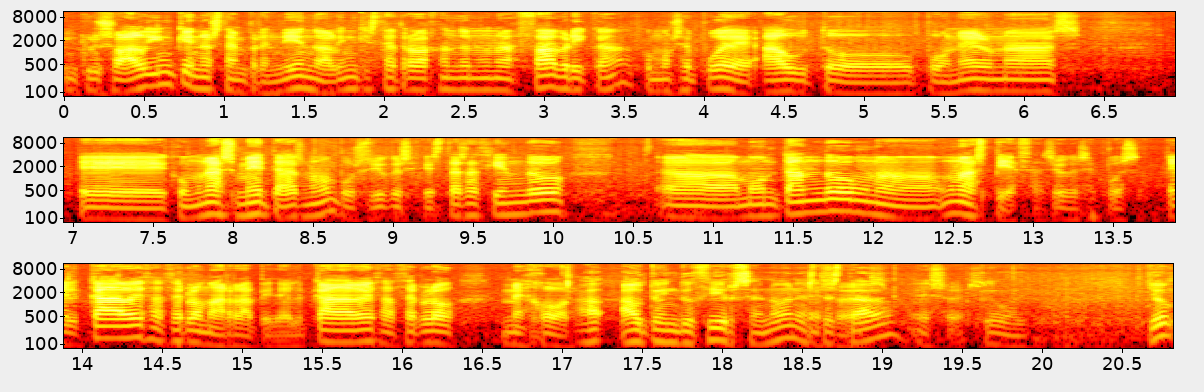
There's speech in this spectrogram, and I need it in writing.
incluso alguien que no está emprendiendo, alguien que está trabajando en una fábrica, cómo se puede autoponer unas eh, como unas metas, ¿no? Pues yo que sé, que estás haciendo, ah, montando una- unas piezas, yo que sé, pues el cada vez hacerlo más rápido, el cada vez hacerlo mejor. A- Autoinducirse, ¿no? En este Eso estado. Es, eso es. Qué guay. Yo,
